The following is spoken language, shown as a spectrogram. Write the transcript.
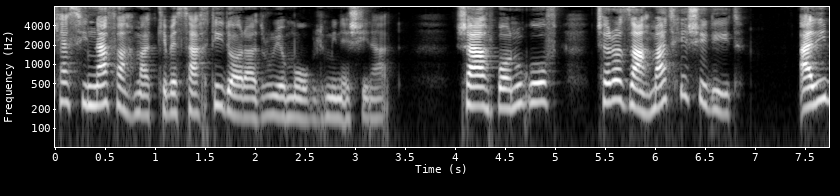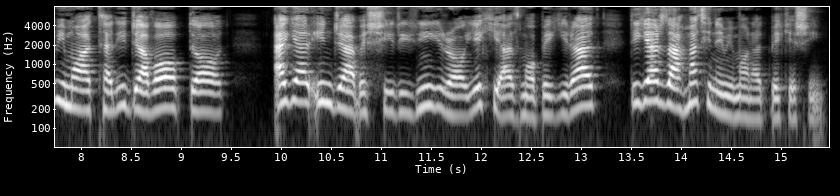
کسی نفهمد که به سختی دارد روی مبل می نشیند. شهربانو گفت چرا زحمت کشیدید؟ علی بی جواب داد اگر این جعب شیرینی را یکی از ما بگیرد دیگر زحمتی نمیماند بکشیم.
